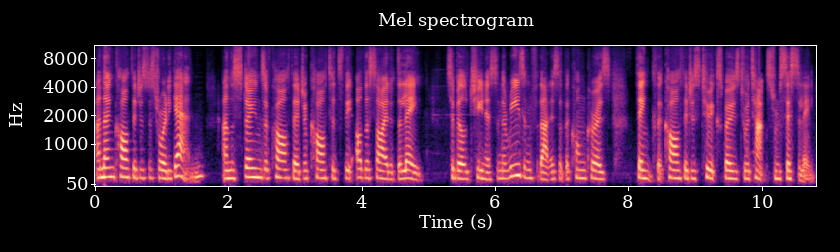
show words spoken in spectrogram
and then Carthage is destroyed again, and the stones of Carthage are carted to the other side of the lake to build Tunis. And the reason for that is that the conquerors think that Carthage is too exposed to attacks from Sicily,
